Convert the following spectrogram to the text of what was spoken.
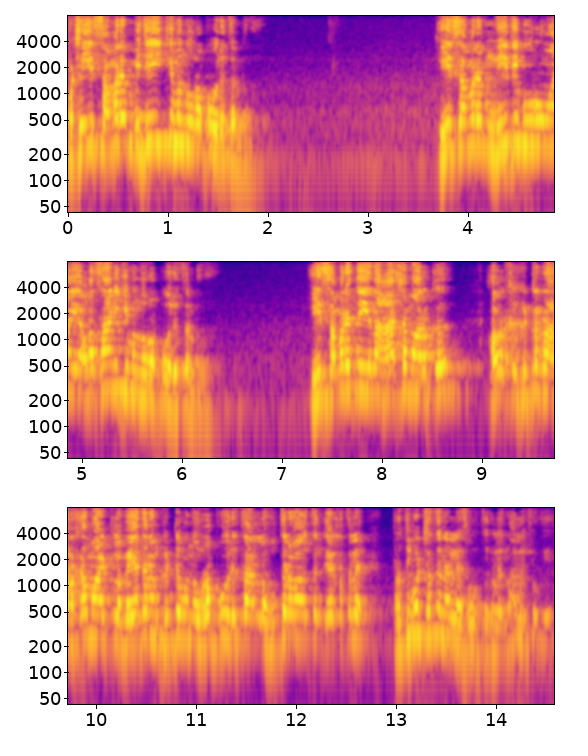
പക്ഷേ ഈ സമരം വിജയിക്കുമെന്ന് ഉറപ്പുവരുത്തേണ്ടത്. ഈ സമരം നീതിപൂർവമായി അവസാനിക്കുമെന്ന് ഉറപ്പുവരുത്തേണ്ടത്. ഈ സമരം ചെയ്യുന്ന ആശമാർക്ക് അവർക്ക് കിട്ടേണ്ട അർഹമായിട്ടുള്ള വേതനം കിട്ടുമെന്ന് ഉറപ്പുവരുത്താനുള്ള ഉത്തരവാദിത്വം കേരളത്തിലെ പ്രതിപക്ഷത്തിനല്ലേ സുഹൃത്തുക്കളെ? എന്നാലോചിച്ച് നോക്കിയേ.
